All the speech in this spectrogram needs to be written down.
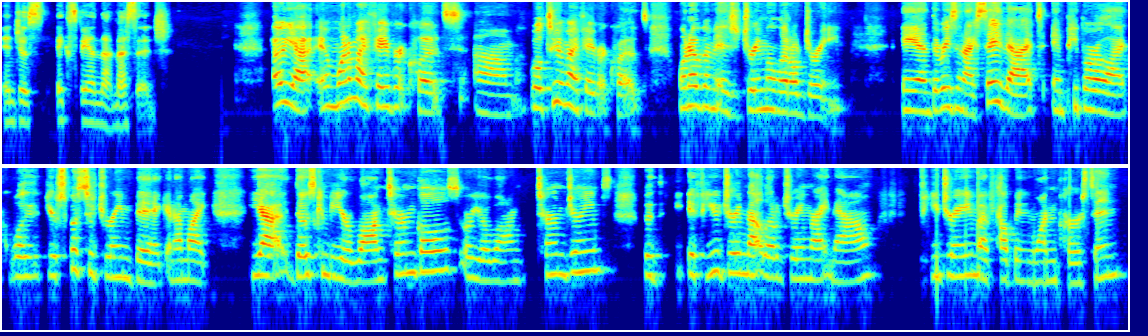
and just expand that message. Oh, yeah. And one of my favorite quotes, um, well, two of my favorite quotes, one of them is Dream a Little Dream. And the reason I say that, and people are like, well, you're supposed to dream big. And I'm like, yeah, those can be your long term goals or your long term dreams. But if you dream that little dream right now, if you dream of helping one person,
